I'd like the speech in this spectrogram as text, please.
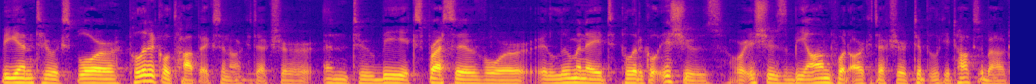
began to explore political topics in architecture and to be expressive or illuminate political issues or issues beyond what architecture typically talks about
